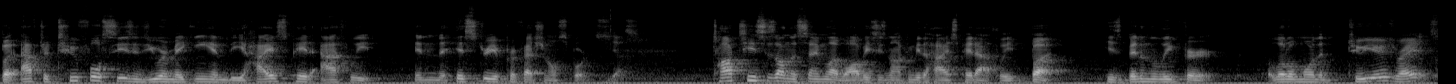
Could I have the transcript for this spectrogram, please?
But after two full seasons, you are making him the highest paid athlete in the history of professional sports. Yes. Tatis is on the same level. Obviously, he's not going to be the highest paid athlete, but he's been in the league for a little more than two years, right? It's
